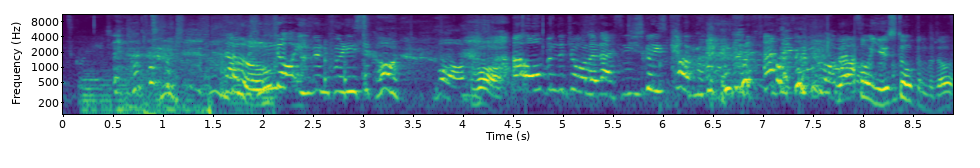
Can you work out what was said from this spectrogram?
it's great. Hello. Not even funny to call. What? What? I opened the door like this and he just got his camera. I thought you used to open the door.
